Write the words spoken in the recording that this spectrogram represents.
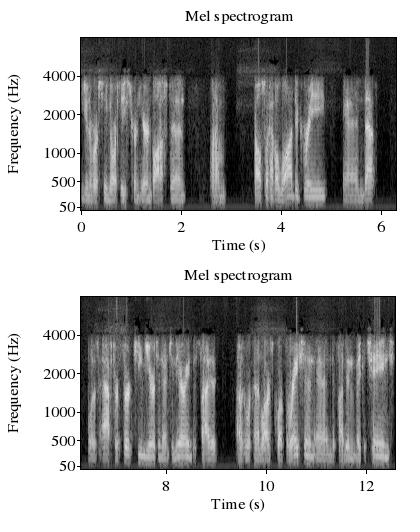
University Northeastern here in Boston. Um, I also have a law degree, and that was after 13 years in engineering. Decided I was working at a large corporation, and if I didn't make a change,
